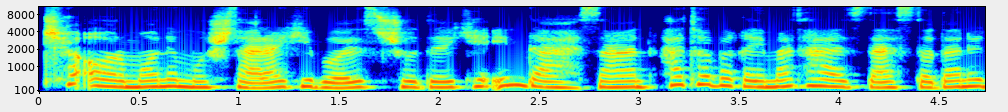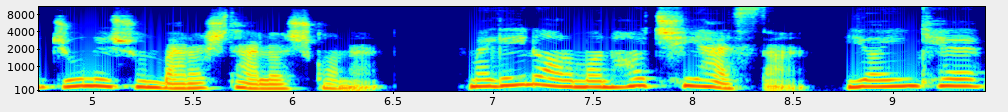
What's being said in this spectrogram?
چه آرمان مشترکی باعث شده که این ده زن حتی به قیمت از دست دادن جونشون براش تلاش کنن. مگه این آرمان ها چی هستن؟ یا اینکه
